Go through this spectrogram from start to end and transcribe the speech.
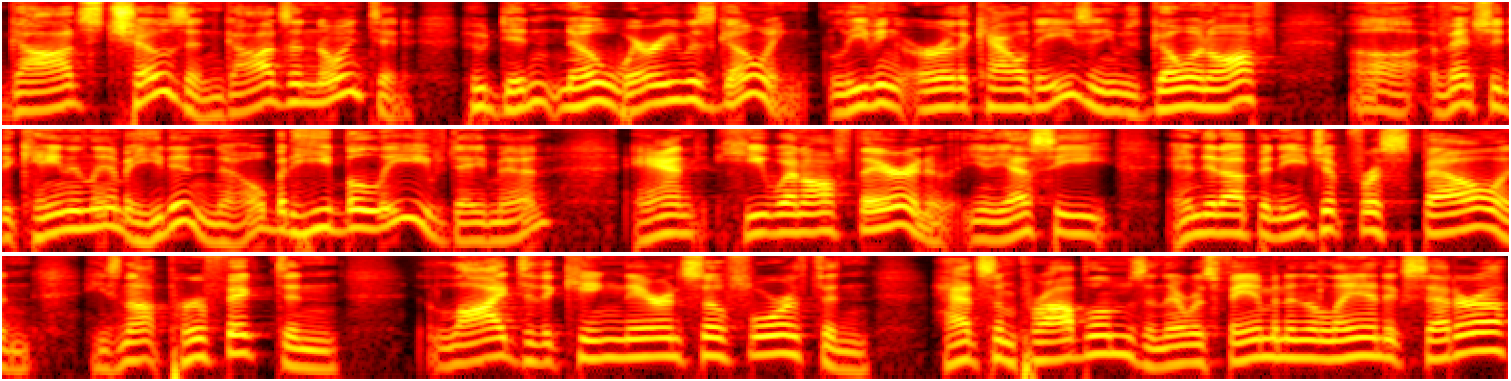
God's chosen, God's anointed, who didn't know where he was going, leaving Ur the Chaldees, and he was going off uh, eventually to Canaan land, but he didn't know, but he believed, amen. And he went off there, and uh, yes, he ended up in Egypt for a spell, and he's not perfect, and lied to the king there and so forth and had some problems and there was famine in the land etc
